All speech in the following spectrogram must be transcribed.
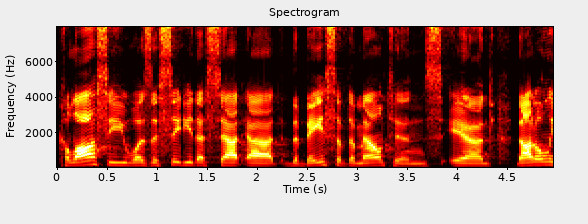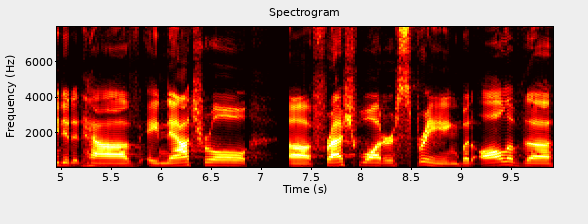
Colossae was a city that sat at the base of the mountains, and not only did it have a natural uh, freshwater spring, but all of the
